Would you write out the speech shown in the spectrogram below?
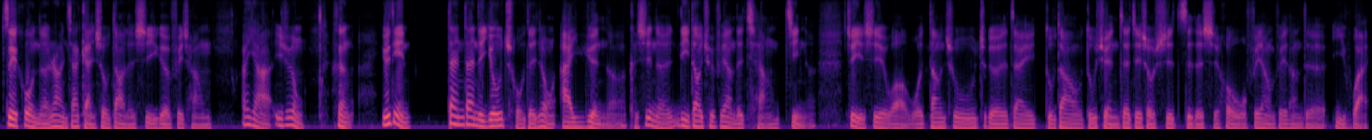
最后呢，让人家感受到的是一个非常，哎呀，一种很有点淡淡的忧愁的这种哀怨呢。可是呢，力道却非常的强劲啊！这也是我我当初这个在读到读选在这首诗词的时候，我非常非常的意外。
